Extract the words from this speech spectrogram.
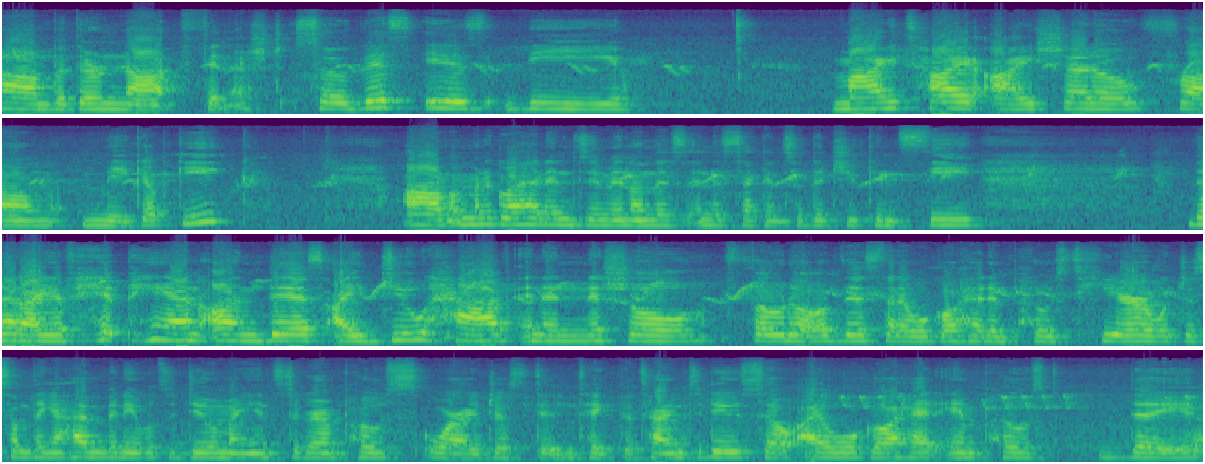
um, but they're not finished. So this is the Mai Tai eyeshadow from Makeup Geek. Um, I'm going to go ahead and zoom in on this in a second so that you can see that I have hit pan on this. I do have an initial photo of this that I will go ahead and post here, which is something I haven't been able to do in my Instagram posts or I just didn't take the time to do. So I will go ahead and post the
